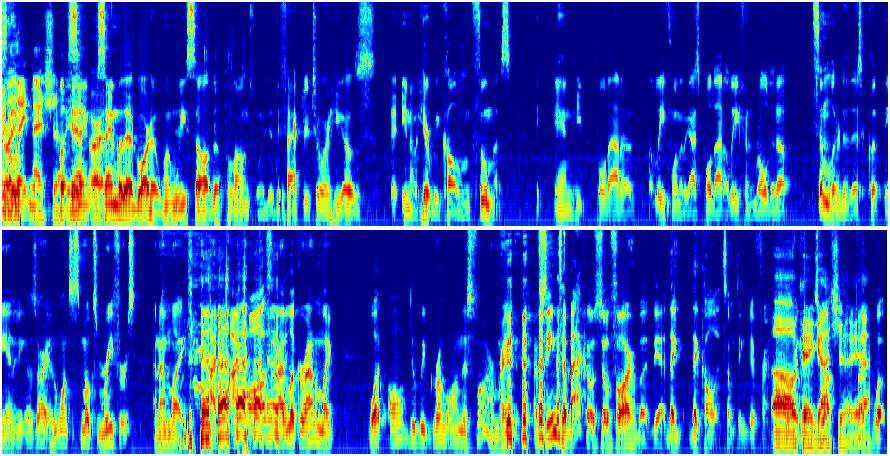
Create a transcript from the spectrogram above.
that's right? a late night show. Okay. Yeah. same, all right. same with Eduardo. When we saw the Palones, when we did the factory tour, he goes, you know, here we call them fumas. And he pulled out a, a leaf. One of the guys pulled out a leaf and rolled it up similar to this, clipped the end, and he goes, all right, who wants to smoke some reefers? And I'm like, I, I pause and I look around. I'm like, what all do we grow on this farm, right? I've seen tobacco so far, but yeah, they, they call it something different. Oh, okay, as well. gotcha, But yeah. what,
